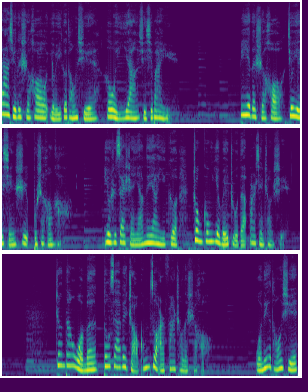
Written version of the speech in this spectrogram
大学的时候，有一个同学和我一样学习外语。毕业的时候，就业形势不是很好，又是在沈阳那样一个重工业为主的二线城市。正当我们都在为找工作而发愁的时候，我那个同学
